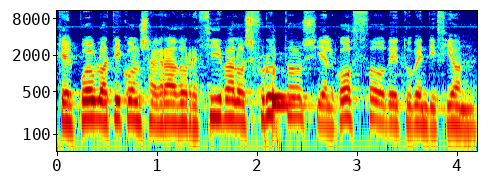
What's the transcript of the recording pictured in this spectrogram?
que el pueblo a ti consagrado reciba los frutos y el gozo de tu bendición,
